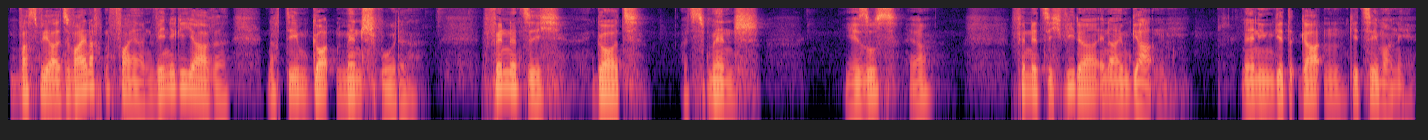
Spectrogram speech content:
was wir als Weihnachten feiern, wenige Jahre nachdem Gott Mensch wurde, findet sich Gott als Mensch, Jesus, ja, findet sich wieder in einem Garten. Nennen ihn Garten Gethsemane.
